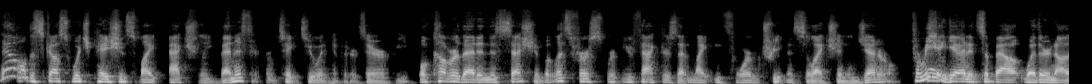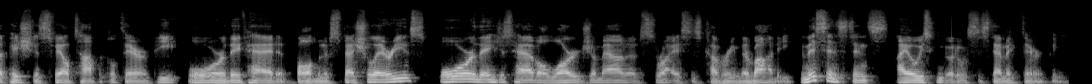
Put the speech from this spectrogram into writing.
Now I'll discuss which patients might actually benefit from TYK2 inhibitor therapy. We'll cover that in this session, but let's first review factors that might inform treatment selection in general. For me, again, it's about whether or not a patient has failed topical therapy or they've had involvement of special areas or they just have a large amount of psoriasis covering their body. In this instance, I always can go to a systemic therapy.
